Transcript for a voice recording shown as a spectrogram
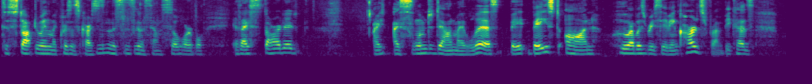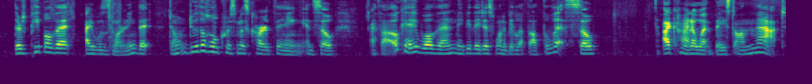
to stop doing my Christmas cards, and this is going to sound so horrible, is I started, I, I slimmed down my list ba based on who I was receiving cards from because there's people that I was learning that don't do the whole Christmas card thing. And so I thought, okay, well then maybe they just want to be left off the list. So I kind of went based on that.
